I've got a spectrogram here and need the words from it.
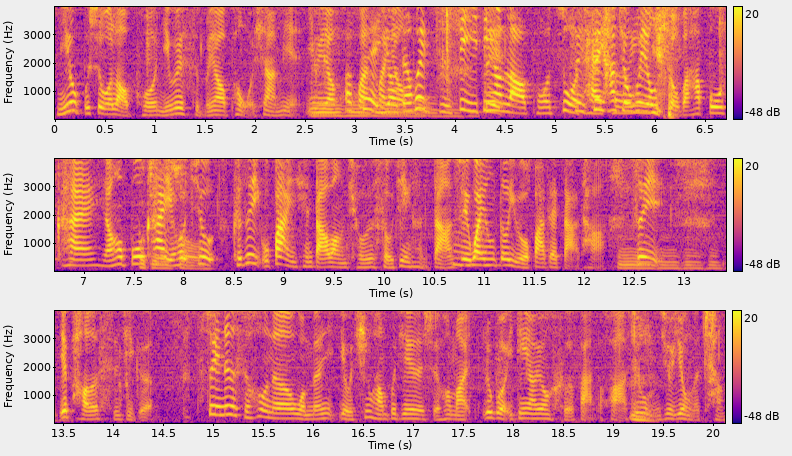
你又不是我老婆，你为什么要碰我下面？因为要哦换对，换药物有的会指定一定要老婆做所以，才所以他就会用手把它拨开，然后拨开以后就，可是我爸以前打网球的手劲很大，所以外佣都以为我爸在打他，所以也跑了十几个。所以那个时候呢，我们有青黄不接的时候嘛，如果一定要用合法的话，所以我们就用了长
